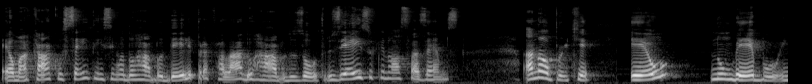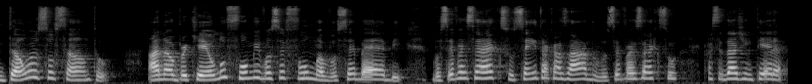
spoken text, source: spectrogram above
É o macaco senta em cima do rabo dele para falar do rabo dos outros. E é isso que nós fazemos. Ah, não, porque eu não bebo, então eu sou santo. Ah, não, porque eu não fumo e você fuma, você bebe, você faz sexo sem estar casado, você faz sexo com a cidade inteira.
